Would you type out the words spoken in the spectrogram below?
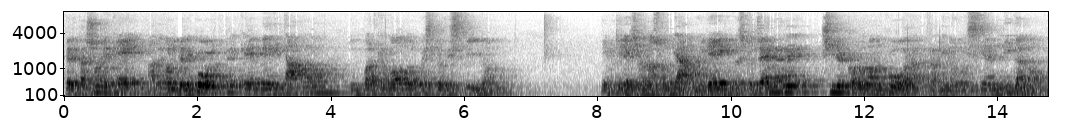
delle persone che avevano delle colpe, che meritavano in qualche modo questo destino è inutile che ce lo nascondiamo, idee di questo genere circolano ancora tra di noi, si annidano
